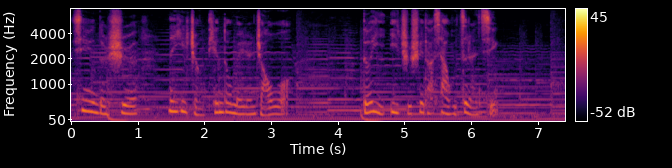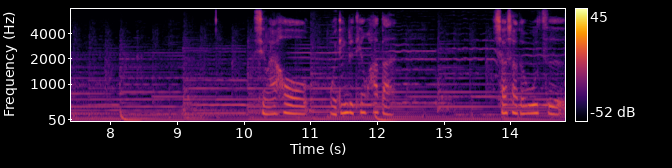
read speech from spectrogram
幸运的是，那一整天都没人找我，得以一直睡到下午自然醒。醒来后，我盯着天花板，小小的屋子，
